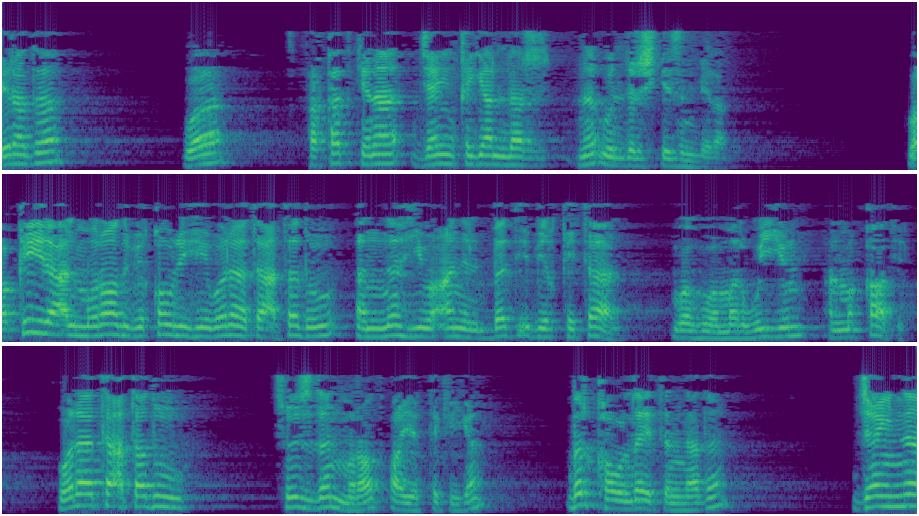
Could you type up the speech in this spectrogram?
beradi. va faqatgina jang qilganlarni o'ldirishga izn beradi وقيل المراد بقوله ولا تعتدوا النهي عن البدء بالقتال وهو مروي عن مقاتل ولا تعتدوا so'zdan murod oyatda kelgan bir qovulda aytilinadi jangni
